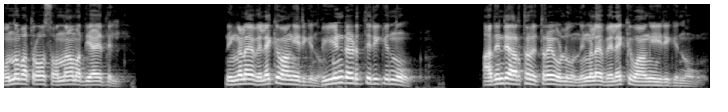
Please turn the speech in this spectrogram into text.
ഒന്ന് പത്രോസ് ഒന്നാം അധ്യായത്തിൽ നിങ്ങളെ വിലയ്ക്ക് വാങ്ങിയിരിക്കുന്നു. വീണ്ടെടുത്തിരിക്കുന്നു. അതിന്റെ അർത്ഥം ഇത്രയേ ഉള്ളൂ. നിങ്ങളെ വിലയ്ക്ക് വാങ്ങിയിരിക്കുന്നു.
